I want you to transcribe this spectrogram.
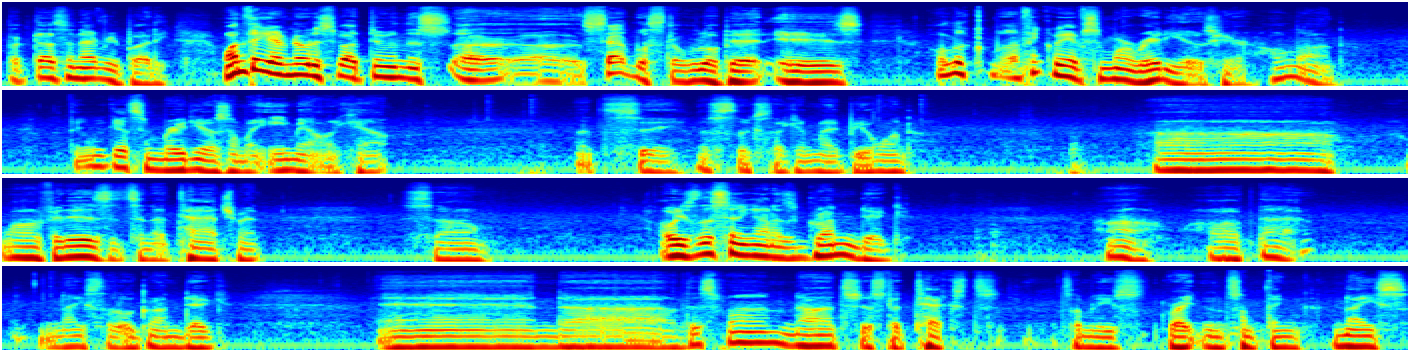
but doesn't everybody? One thing I've noticed about doing this uh, uh, set list a little bit is, oh look, I think we have some more radios here. Hold on, I think we got some radios on my email account. Let's see. This looks like it might be one. Uh, well, if it is, it's an attachment. So, oh, he's listening on his Grundig. Huh? How about that? Nice little Grundig. And uh, this one, no, it's just a text. Somebody's writing something nice.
